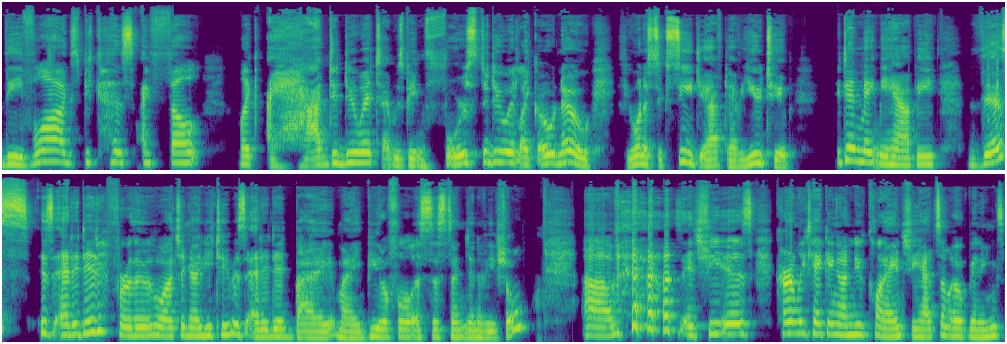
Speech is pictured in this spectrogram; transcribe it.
the vlogs because I felt like I had to do it. I was being forced to do it. Like, oh no, if you want to succeed, you have to have YouTube. It didn't make me happy. This is edited for those watching on YouTube. is edited by my beautiful assistant Genevieve Scholl, um, and she is currently taking on new clients. She had some openings,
